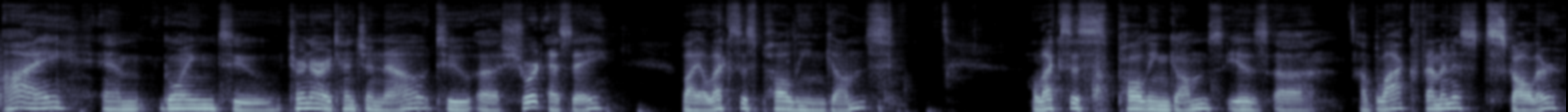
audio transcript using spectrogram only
I am going to turn our attention now to a short essay by Alexis Pauline Gumbs. Alexis Pauline Gumbs is a, a Black feminist scholar.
